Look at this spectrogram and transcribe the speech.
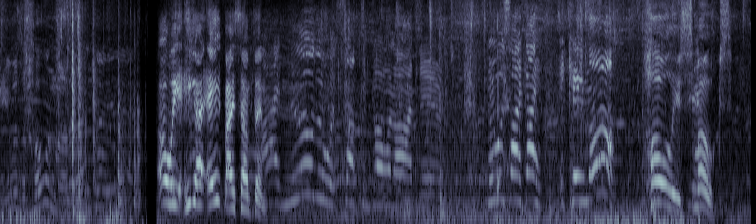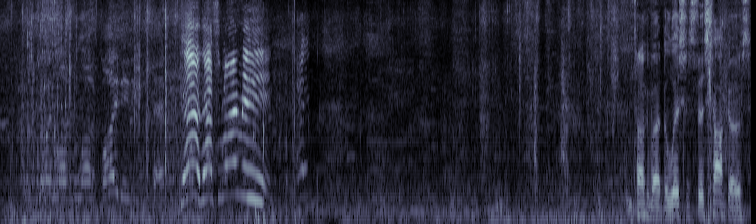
He was a pulling mother, I can tell you that. Oh, he, got ate by something. I knew there was something going on, dude. It was like I, it came off. Holy smokes. Probably lost a lot of fighting. He was happy. Yeah, that's what I mean. Talk about delicious fish tacos.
